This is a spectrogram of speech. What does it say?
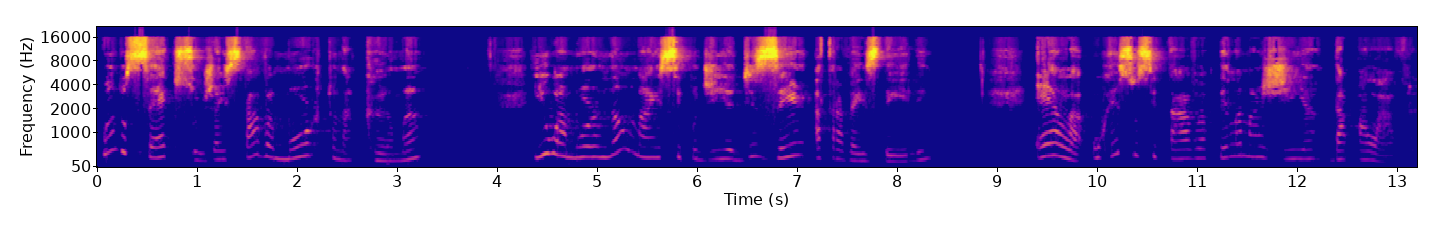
quando o sexo já estava morto na cama e o amor não mais se podia dizer através dele, ela o ressuscitava pela magia da palavra.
